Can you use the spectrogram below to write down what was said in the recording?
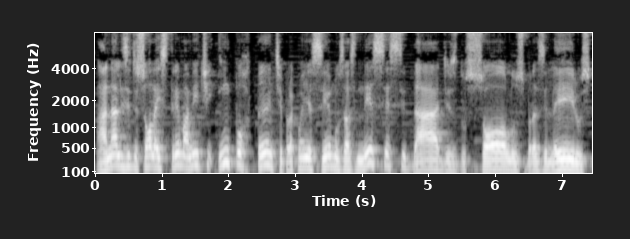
A análise de solo é extremamente importante para conhecermos as necessidades dos solos brasileiros.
